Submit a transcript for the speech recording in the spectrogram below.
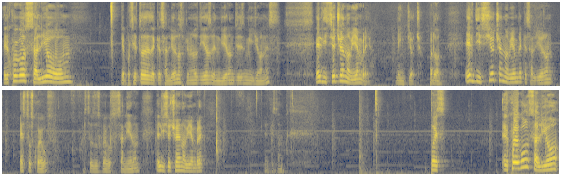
El juego salió que por cierto desde que salió en los primeros días vendieron 10 millones. El 18 de noviembre, 28, perdón. El 18 de noviembre que salieron estos juegos, estos dos juegos salieron el 18 de noviembre. Aquí están. Pues el juego salió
